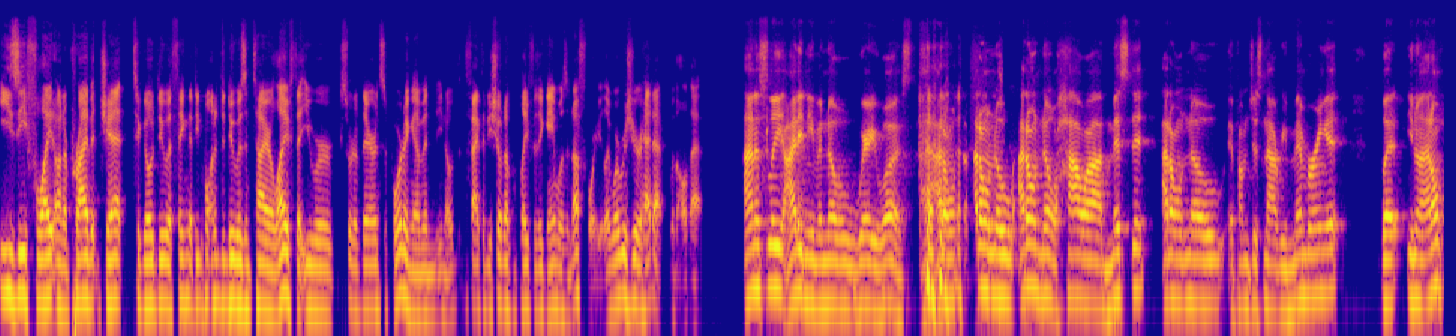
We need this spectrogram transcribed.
easy flight on a private jet to go do a thing that he wanted to do his entire life that you were sort of there and supporting him and you know the fact that he showed up and played for the game was enough for you like where was your head at with all that honestly, I didn't even know where he was. I, I don't I don't know I don't know how I missed it. I don't know if I'm just not remembering it. But you know, I don't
